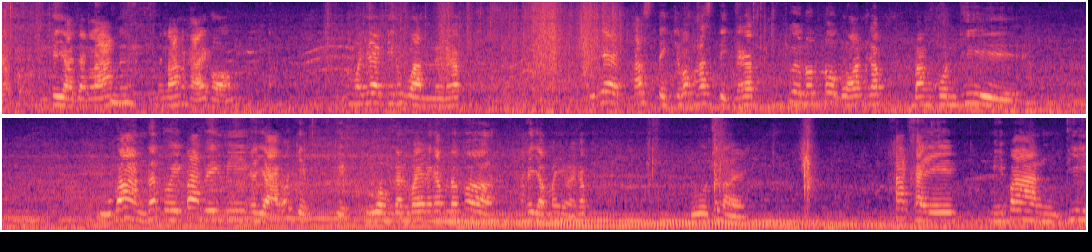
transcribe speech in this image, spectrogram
ครับขยะจากร้านนะเป็นร้านขายของต้องมาแยกที่ทุกวันเลยนะครับแยกพลาสติกเฉพาะพลาสติกนะครับเพื่อลดโลกร้อนครับ บางคนที่ อยู่บ้านถ้าตัวเองบ้านตัวเองมีขยะก็เก็บเก็บรวมกันไว้นะครับ แล้วก็ ขยับมาอยู่หน่อยครับ ดูสักหน่อย ถ้าใครมีบ้านที่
